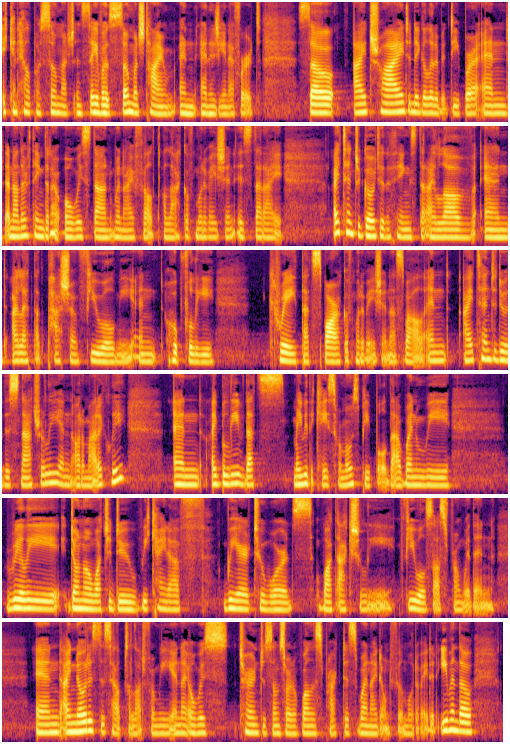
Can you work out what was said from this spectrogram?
it can help us so much and save us so much time and energy and effort. So I try to dig a little bit deeper. And another thing that I've always done when I felt a lack of motivation is that I I tend to go to the things that I love and I let that passion fuel me and hopefully create that spark of motivation as well. And I tend to do this naturally and automatically. And I believe that's maybe the case for most people that when we really don't know what to do, we kind of veer towards what actually fuels us from within. And I notice this helps a lot for me, and I always turn to some sort of wellness practice when I don't feel motivated, even though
